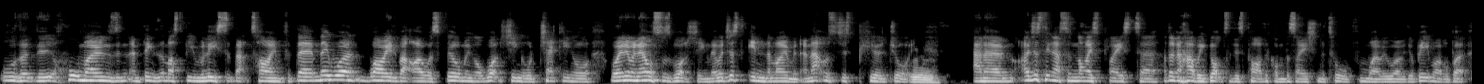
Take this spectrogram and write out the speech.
all the, the hormones and, and, things that must be released at that time for them. They weren't worried about I was filming or watching or checking or or anyone else was watching. They were just in the moment, and that was just pure joy. Mm. And um, I just think that's a nice place to. I don't know how we got to this part of the conversation at all from where we were with your beat model, but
